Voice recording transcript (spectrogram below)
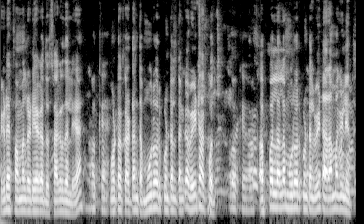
ಹೆಗಡೆ ಫಾರ್ಮ್ ಅಲ್ಲಿ ರೆಡಿ ಆಗೋದು ಸಾಗರದಲ್ಲಿ ಮೋಟೋ ಕಾರ್ಟ್ ಅಂತ ಮೂರುವರೆ ಕ್ವಿಂಟಲ್ ತನಕ ವೆಯ್ಟ್ ಹಾಕ್ಬೋದು. ಓಕೆ ಅಪ್ಪಲ್ಲೆಲ್ಲ ಮೂರುವರೆ ಕ್ವಿಂಟಲ್ ವೆಯ್ಟ್ ಆರಾಮಾಗಿ ಇಳಿಯುತ್ತೆ.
